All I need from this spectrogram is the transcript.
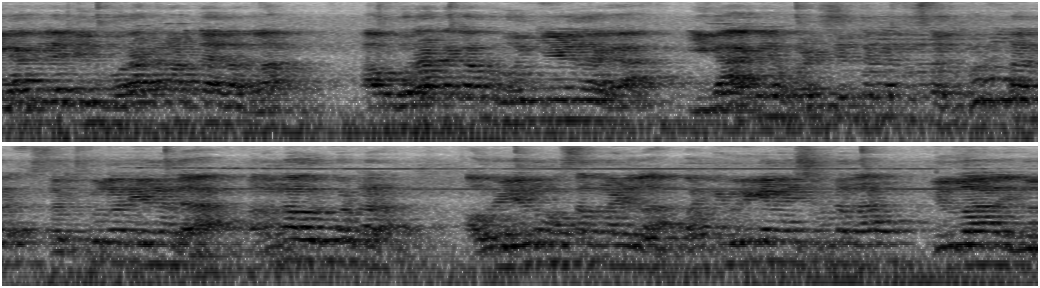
ಈಗಾಗಲೇ ಅಲ್ಲಿ ಹೋರಾಟ ಮಾಡ್ತಾ ಇದಾರಲ್ಲ ಆ ಹೋರಾಟಗಾರರು ಹೋಗಿ ಕೇಳಿದಾಗ ಈಗಾಗಲೇ ಹೊರಡಿಸಿರ್ತಕ್ಕಂಥ ಸರ್ಕ್ಯುಲರ್ ಸರ್ಕ್ಯುಲರ್ ಏನದ ಅದನ್ನ ಅವ್ರು ಕೊಟ್ಟಾರ. ಅವ್ರು ಏನು ಹೊಸದ್ ಮಾಡಿಲ್ಲ. ಬಟ್ ಇವ್ರಿಗೆ ಏನ್ ಅನ್ಸ್ಬಿಟ್ಟದ? ಇಲ್ಲ, ಇದು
